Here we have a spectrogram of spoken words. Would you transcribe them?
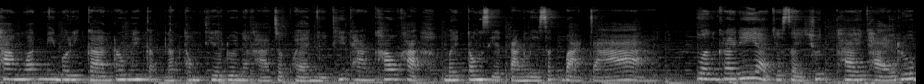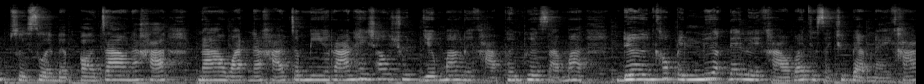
ทางวัดมีบริการร่วมให้กับนักท่องเที่ยวด้วยนะคะ จะแขวนอยู่ที่ทางเข้าค่ะ ไม่ต้องเสียตังค์เลยสักบาทจ้าส่วนใครที่อยากจะใส่ชุดไทยถ่ายรูปสวยๆ แบบอเจ้านะคะ หน้าวัดนะคะ จะมีร้านให้เช่าชุดเยอะมากเลยค่ะ เพื่อนๆสามารถเดินเข้าไปเลือกได้เลยค่ะ ว่าจะใส่ชุดแบบไหนค่ะ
